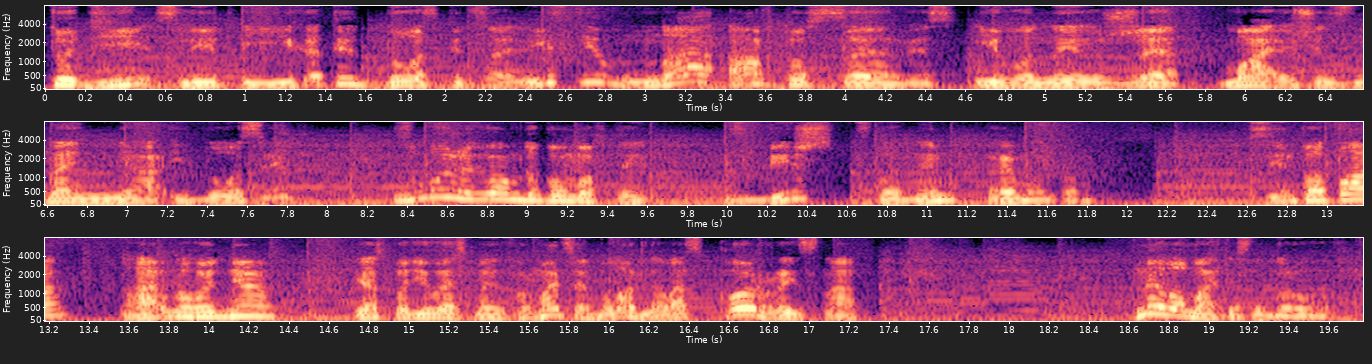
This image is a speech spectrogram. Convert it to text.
Тоді слід їхати до спеціалістів на автосервіс, і вони вже маючи знання і досвід, зможуть вам допомогти з більш складним ремонтом. Всім папа, гарного дня! Я сподіваюся, моя інформація була для вас корисна. Не ламайтесь на дорогах.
